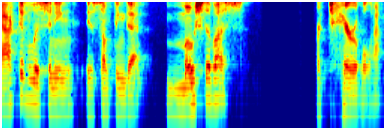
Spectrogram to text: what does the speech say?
active listening is something that most of us are terrible at.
